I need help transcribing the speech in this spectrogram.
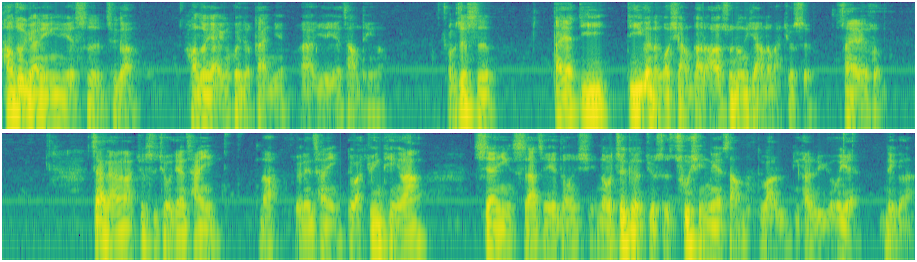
杭州园林也是这个杭州亚运会的概念啊，也也涨停了。我这是大家第一第一个能够想到的耳熟能详的嘛，就是商业连锁。再来呢，就是酒店餐饮啊，酒店餐饮对吧？君庭啊、西安饮食啊这些东西。那么这个就是出行链上的对吧？你看旅游业那个，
